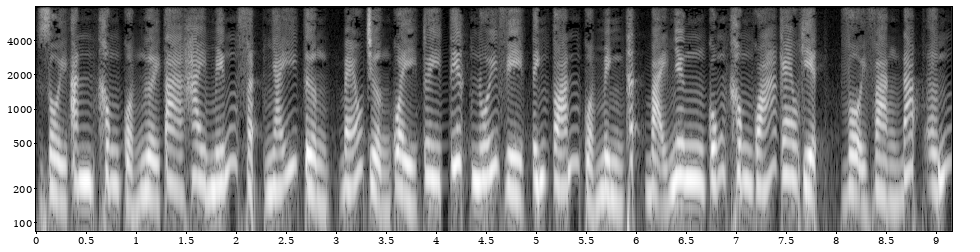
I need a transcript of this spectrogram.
rồi ăn không của người ta hai miếng Phật nháy tường, béo trưởng quầy tuy tiếc nuối vì tính toán của mình thất bại nhưng cũng không quá keo kiệt, vội vàng đáp ứng.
